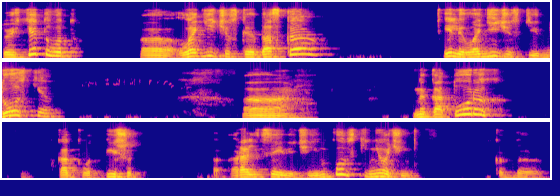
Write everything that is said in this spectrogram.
То есть это вот э, логическая доска или логические доски, э, на которых, как вот пишет Ральцевич и Янковский, не очень как бы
